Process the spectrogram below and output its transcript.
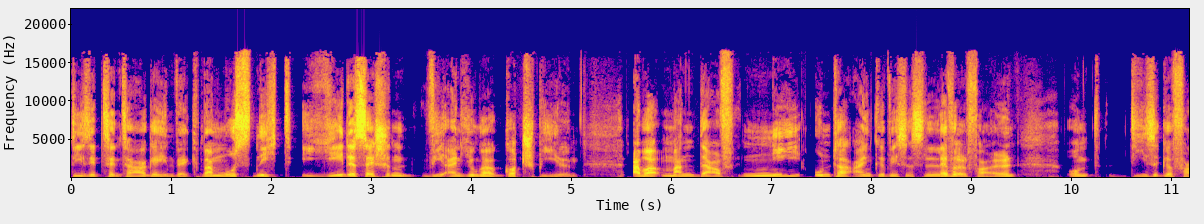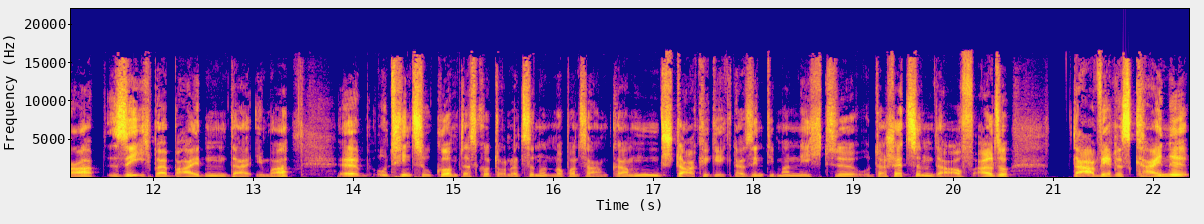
die 17 Tage hinweg. Man muss nicht jede Session wie ein junger Gott spielen, aber man darf nie unter ein gewisses Level fallen. Und diese Gefahr sehe ich bei beiden da immer. Äh, und hinzu kommt, dass Scott Donaldson und Noppon starke Gegner sind, die man nicht äh, unterschätzen darf. Also da wäre es keine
